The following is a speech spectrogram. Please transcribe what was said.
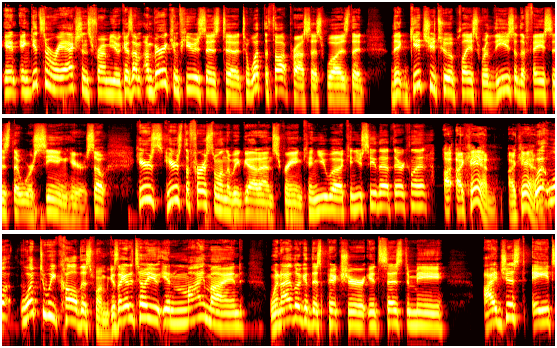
and, and get some reactions from you because I'm, I'm very confused as to, to what the thought process was that that gets you to a place where these are the faces that we're seeing here. So here's here's the first one that we've got on screen. Can you uh, can you see that there, Clint? I, I can. I can. What, what what do we call this one? Because I got to tell you, in my mind, when I look at this picture, it says to me. I just ate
